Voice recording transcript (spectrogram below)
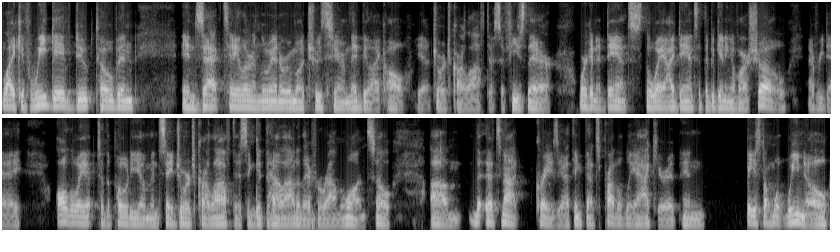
Like if we gave Duke Tobin and Zac Taylor and Lou Anarumo truth serum, they'd be like, "Oh yeah, George Karlaftis. If he's there, we're gonna dance the way I dance at the beginning of our show every day, all the way up to the podium and say George Karlaftis and get the hell out of there for round one." So um, th- that's not crazy. I think that's probably accurate. And based on what we know,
